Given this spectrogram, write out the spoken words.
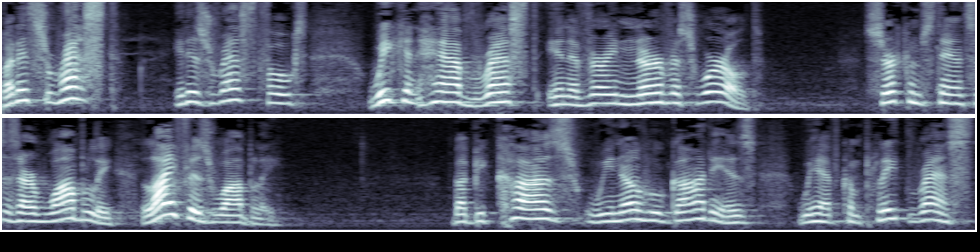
But it's rest. It is rest, folks. We can have rest in a very nervous world. Circumstances are wobbly, life is wobbly. But because we know who God is, we have complete rest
